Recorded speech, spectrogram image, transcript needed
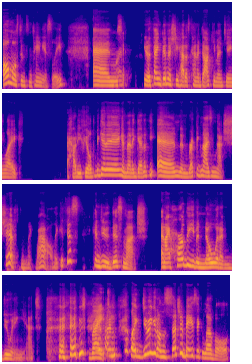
almost instantaneously. And, right. you know, thank goodness she had us kind of documenting, like, how do you feel at the beginning and then again at the end and recognizing that shift and like wow like if this can do this much and I hardly even know what I'm doing yet. right. I'm like doing it on such a basic level,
